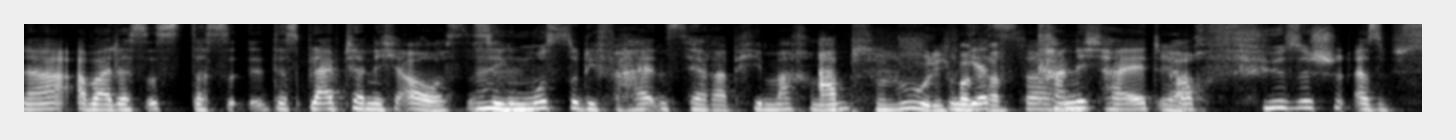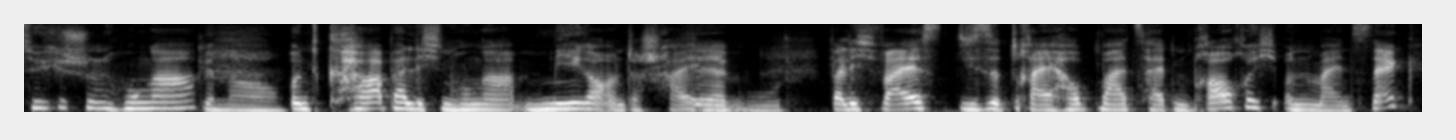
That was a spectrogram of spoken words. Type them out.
Na, aber das ist, das, das bleibt ja nicht aus. Deswegen mhm. musst du die Verhaltenstherapie machen. Absolut. Ich und jetzt kann ich halt ja. auch physischen, also psychischen Hunger genau. und körperlichen Hunger mega unterscheiden. Sehr gut. Weil ich weiß, diese drei Hauptmahlzeiten brauche ich und meinen Snack.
